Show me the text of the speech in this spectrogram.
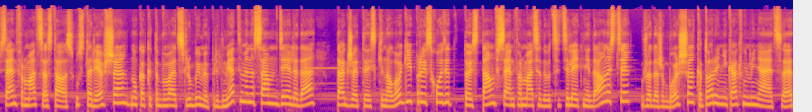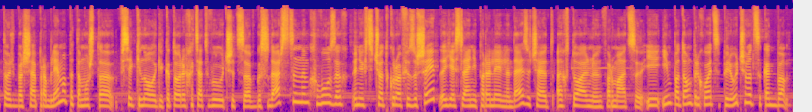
вся информация осталась устаревшая, ну, как это бывает с любыми предметами на самом деле, да, также это и с кинологией происходит, то есть там вся информация 20-летней давности, уже даже больше, которая никак не меняется. Это очень большая проблема, потому что все кинологи, которые хотят выучиться в государственных вузах, у них течет кровь из ушей, если они параллельно да, изучают актуальную информацию, и им потом приходится переучиваться как бы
